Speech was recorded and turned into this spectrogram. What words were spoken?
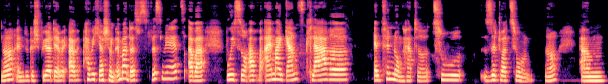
ne, also gespürt, habe ich ja schon immer, das wissen wir jetzt, aber wo ich so auf einmal ganz klare Empfindungen hatte zu Situationen. Ne? Ähm,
